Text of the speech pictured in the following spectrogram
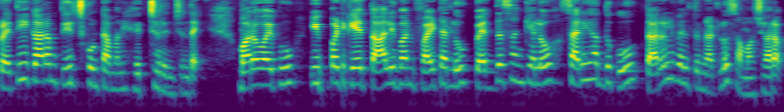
ప్రతీకారం తీర్చుకుంటామని హెచ్చరించింది. మరోవైపు ఇప్పటికే తాలిబాన్ ఫైటర్లు పెద్ద సంఖ్యలో సరిహద్దుకు తరలి వెళ్తున్నట్లు సమాచారం.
